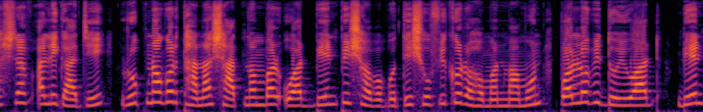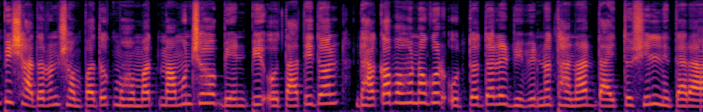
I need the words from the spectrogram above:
আশরাফ আলী গাজী, রূপনগর থানা সাত নম্বর ওয়ার্ড বিএনপির সভাপতি শফিকুর রহমান মামুন, পল্লবী দুই ওয়ার্ড বিএনপি সাধারণ সম্পাদক মোহাম্মদ মামুন সহ বিএনপি ও তাঁতি দল ঢাকা মহানগর উত্তর দলের বিভিন্ন থানার দায়িত্বশীল নেতারা।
